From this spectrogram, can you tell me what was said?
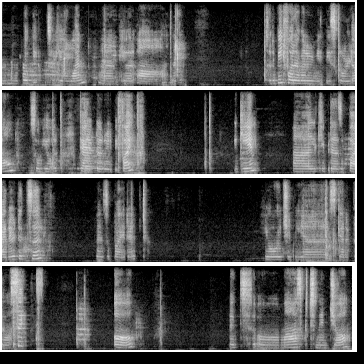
Okay so here one and here uh so repeat forever we will be scroll down. So here character will be five. Again I'll keep it as a pirate itself as a pirate here it should be as character six oh it's a masked ninja.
